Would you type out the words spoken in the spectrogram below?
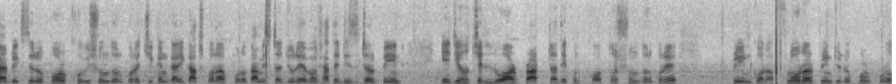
ফ্যাব্রিক্সের উপর খুবই সুন্দর করে চিকেন কারি কাজ করা, পুরো কামিজটা জুড়ে এবং সাথে ডিজিটাল প্রিন্ট এই যে হচ্ছে লোয়ার পার্টটা দেখুন কত সুন্দর করে প্রিন্ট করা। ফ্লোরার প্রিন্টের উপর পুরো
